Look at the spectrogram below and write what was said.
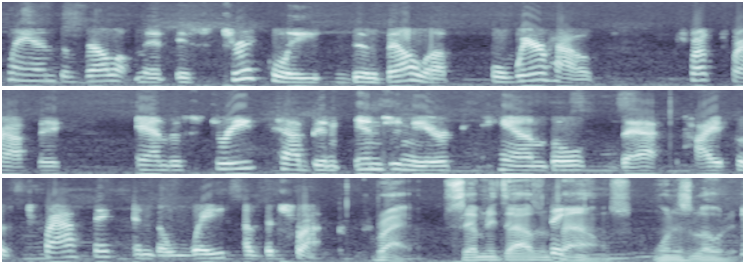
planned development is strictly developed for warehouse truck traffic, and the streets have been engineered to handle that type of traffic and the weight of the truck. Right. 70,000 pounds when it's loaded.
